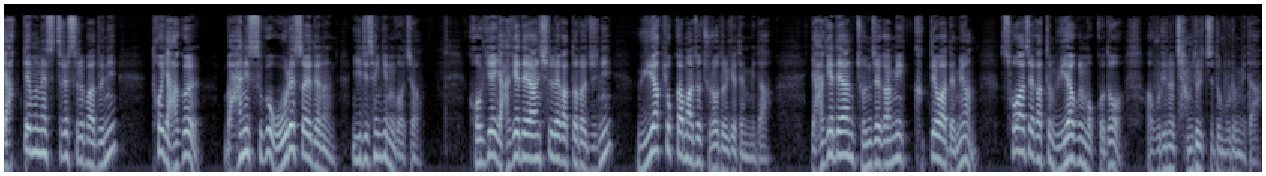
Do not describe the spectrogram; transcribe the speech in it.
약 때문에 스트레스를 받으니 더 약을 많이 쓰고 오래 써야 되는 일이 생기는 거죠. 거기에 약에 대한 신뢰가 떨어지니 위약 효과마저 줄어들게 됩니다. 약에 대한 존재감이 극대화되면 소화제 같은 위약을 먹고도 아, 우리는 잠들지도 모릅니다.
